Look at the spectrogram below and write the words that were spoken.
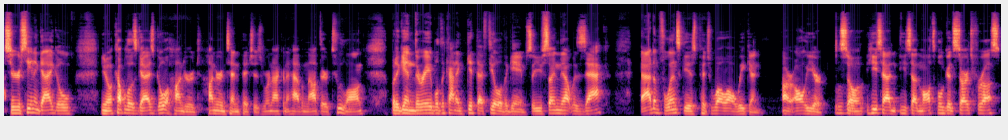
So you're seeing a guy go, you know, a couple of those guys go 100, 110 pitches. We're not going to have them out there too long. But again, they're able to kind of get that feel of the game. So you've seen that with Zach. Adam Felinsky has pitched well all weekend or all year. Mm-hmm. So he's had he's had multiple good starts for us.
